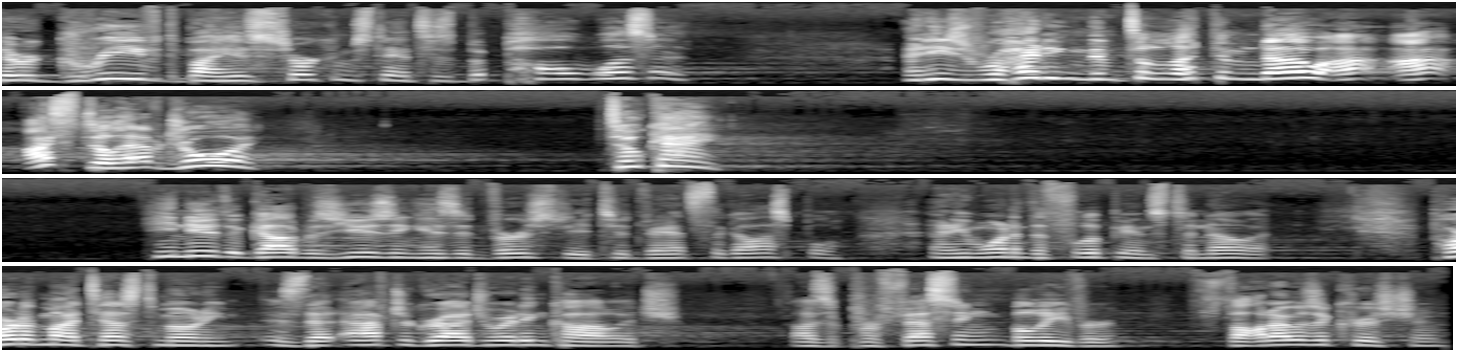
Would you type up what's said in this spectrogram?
They were grieved by his circumstances, but Paul wasn't. And he's writing them to let them know I, I, I still have joy. It's okay. He knew that God was using his adversity to advance the gospel, and he wanted the Philippians to know it. Part of my testimony is that after graduating college, I was a professing believer, thought I was a Christian.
